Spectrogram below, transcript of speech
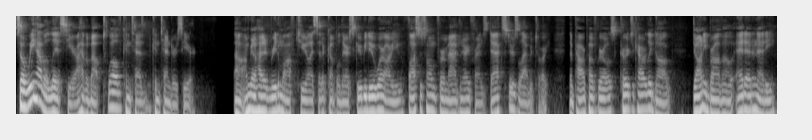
So we have a list here. I have about 12 contest- contenders here. Uh, I'm going to go ahead and read them off to you. I said a couple there Scooby Doo, Where Are You? Foster's Home for Imaginary Friends, Dexter's Laboratory, The Powerpuff Girls, Courage the Cowardly Dog, Johnny Bravo, Ed, Ed, and Eddie,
